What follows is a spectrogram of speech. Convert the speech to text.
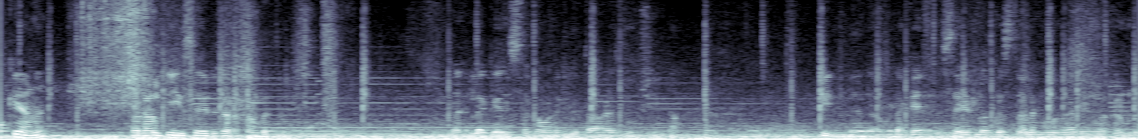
ഓക്കെയാണ് ഒരാൾക്ക് ഈസി ആയിട്ട് കിടക്കാൻ പറ്റും. നമ്മുടെ ലഗേജസ് ഒക്കെ ഉണ്ടെങ്കിൽ താഴെ സൂക്ഷിക്കാം. പിന്നെ നമ്മുടെ സൈഡിലൊക്കെ സ്ഥലങ്ങളും കാര്യങ്ങളൊക്കെ ഉണ്ട്.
